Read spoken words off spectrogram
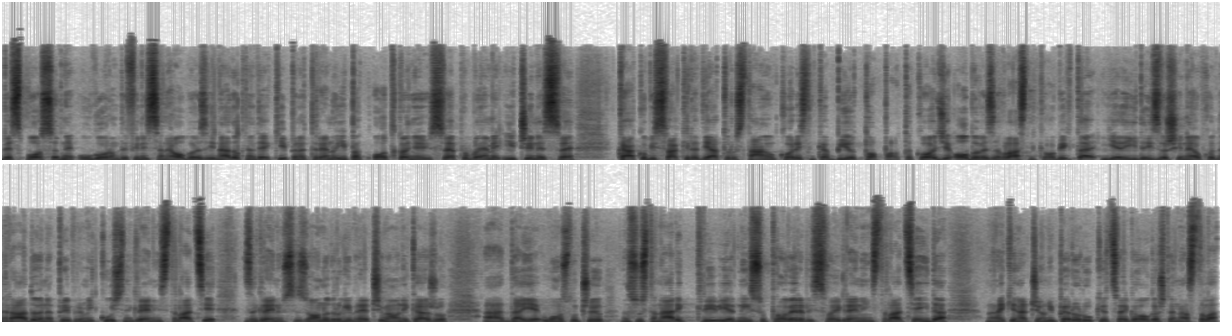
Bez posebne ugovorom definisane obaveze i nadoknade ekipe na terenu ipak otklanjaju sve probleme i čine sve kako bi svaki radijator u stanu korisnika bio topao. Takođe, obaveza vlasnika objekta je i da izvrši neophodne radove na pripremi kućne grejne instalacije za grejnu sezonu. Drugim rečima, oni kažu da je u ovom slučaju da su stanari krivi jer nisu proverili svoje grejne instalacije i da na neki način oni peru ruke od svega ovoga što je nastala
